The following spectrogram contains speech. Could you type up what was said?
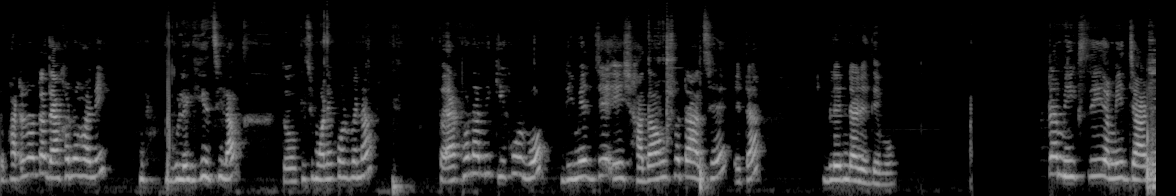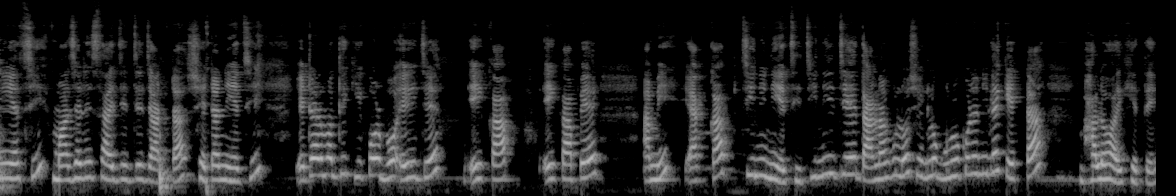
তো ফাটানোটা দেখানো হয়নি, ভুলে গিয়েছিলাম, তো কিছু মনে করবে না। তো এখন আমি কি করব, ডিমের যে এই সাদা অংশটা আছে, এটা ব্লেন্ডারে দেব। একটা মিক্সি আমি জার নিয়েছি, মাঝারি সাইজের যে জারটা, সেটা নিয়েছি। এটার মধ্যে কি করব, এই যে, এই কাপ, এই কাপে আমি এক কাপ চিনি নিয়েছি। চিনি যে দানাগুলো, সেগুলো গুঁড়ো করে নিলে কেকটা ভালো হয় খেতে।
